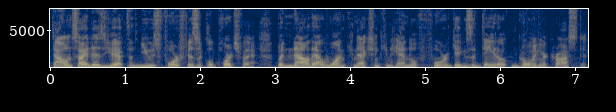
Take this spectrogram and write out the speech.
Downside is you have to use four physical ports for that. But now that one connection can handle four gigs of data going across it.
